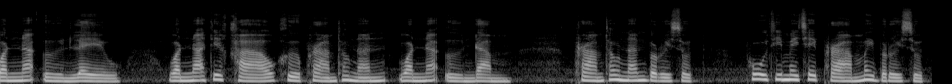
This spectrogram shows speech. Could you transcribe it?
วันณะอื่นเลว วันณะที่ขาวคือพรามเท่านั้นวันณะอื่นดำ พรามเท่านั้นบริสุทธิ์ ผู้ที่ไม่ใช่พรามไม่บริสุทธิ์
